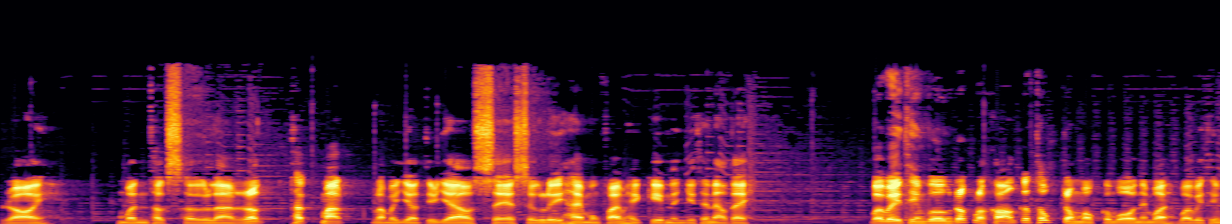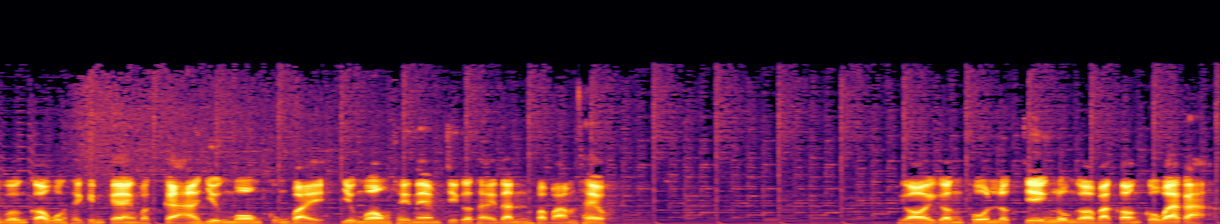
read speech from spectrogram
Rồi, mình thật sự là rất thắc mắc là bây giờ Tiêu Giao sẽ xử lý hai môn phái hệ kim này như thế nào đây? Bởi vì Thiên Vương rất là khó kết thúc trong một combo anh em ơi, bởi vì Thiên Vương có quần thể kim cang và cả Dương Môn cũng vậy. Dương Môn thì anh em chỉ có thể đánh và bám theo. Rồi gần full lực chiến luôn rồi bà con cô bác ạ. À.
